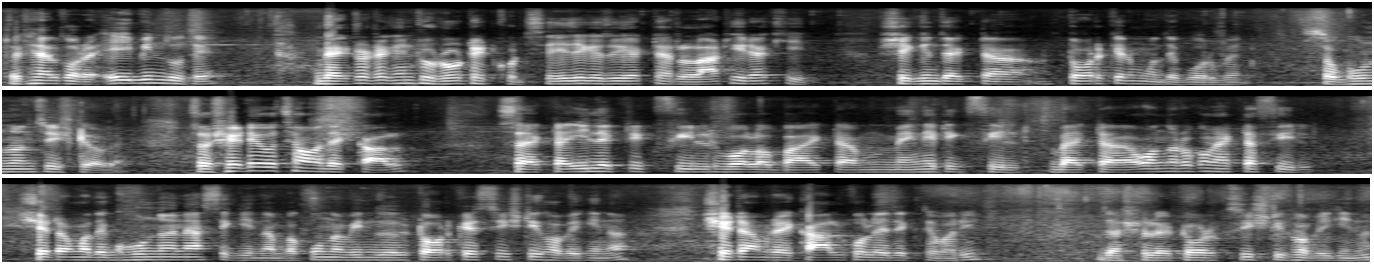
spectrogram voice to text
তো খেয়াল করো, এই বিন্দুতে ভেক্টরটা কিন্তু রোটেট করছে। এই জায়গায় যদি একটা লাঠি রাখি, সে কিন্তু একটা টর্কের মধ্যে পড়বে। সো ঘূর্ণন সৃষ্টি হবে। সো সেটাই হচ্ছে আমাদের কাল সো একটা ইলেকট্রিক ফিল্ড বলো বা একটা ম্যাগনেটিক ফিল্ড বা একটা অন্যরকম একটা ফিল্ড সেটা আমাদের ঘূর্ণনে আছে কিনা বা কোনো বিন্দুতে টর্কের সৃষ্টি হবে কিনা, সেটা আমরা কাল করলে দেখতে পারি যে আসলে টর্ক সৃষ্টি হবে কিনা।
